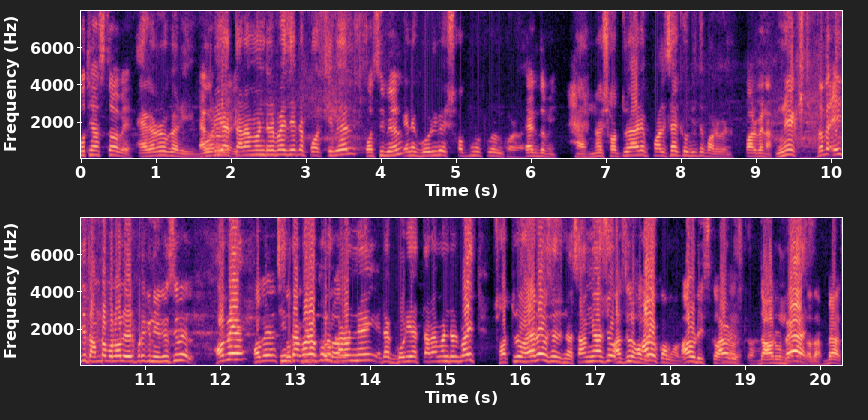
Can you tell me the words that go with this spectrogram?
কোথায় আসতে হবে? এগারো গাড়ি। 11 গড়িয়া গাড়ি। তারামন্ডের পাইছে এটা পসিবল পসিবল এখানে গরিবের স্বপ্ন পূরণ করা একদমই। হ্যাঁ নয় সতেরো হাজারে পালসার কেউ দিতে পারবে না। পারবে না। নেক্সট দাদা এই যে দামটা বলা হলো এরপরে কি নেগোসিয়েবল হবে। হবে চিন্তা করার কোনো কারণ নেই এটা গড়িয়া তারামন্ডের প্রাইস সতেরো হাজারও শেষ না সামনে আসো আসলে আরও কম হবে। আরও ডিসকাউন্ট আরও। দারুণ। দাদা ব্যাস।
